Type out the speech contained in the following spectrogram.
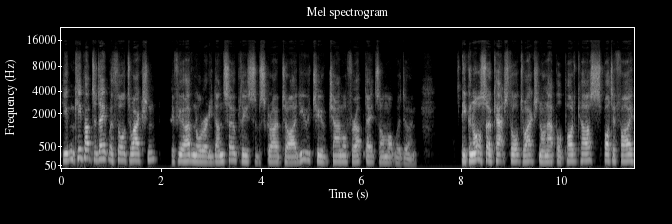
You can keep up to date with Thought to Action. If you haven't already done so, please subscribe to our YouTube channel for updates on what we're doing. You can also catch Thought to Action on Apple Podcasts, Spotify,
